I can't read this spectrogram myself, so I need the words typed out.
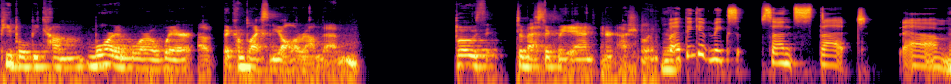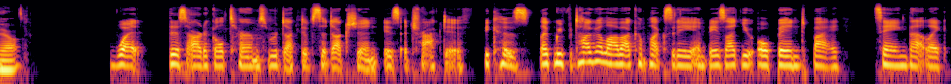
people become more and more aware of the complexity all around them both domestically and internationally but i think it makes sense that um, yeah. what this article terms reductive seduction is attractive because like we've been talking a lot about complexity and Behzod you opened by saying that like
